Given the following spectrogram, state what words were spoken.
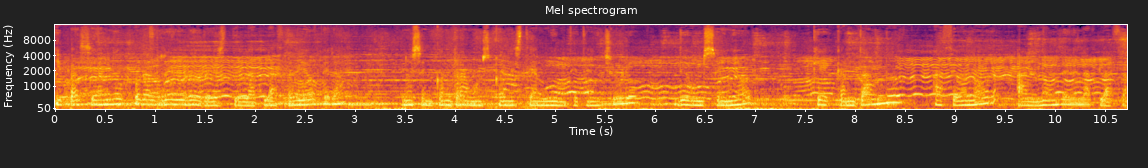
Y paseando por alrededores de la plaza de ópera, nos encontramos con este ambiente tan chulo de un señor que cantando hace honor al nombre de la plaza.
